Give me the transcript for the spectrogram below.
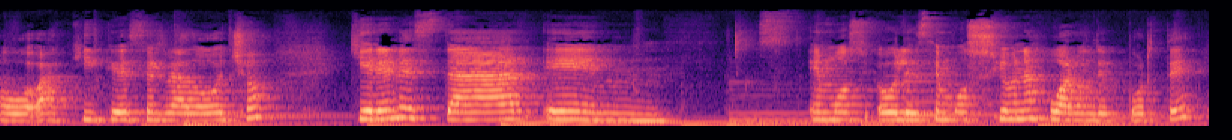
o aquí que es el grado 8, quieren estar, o les emociona jugar un deporte,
